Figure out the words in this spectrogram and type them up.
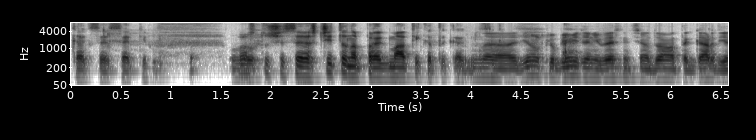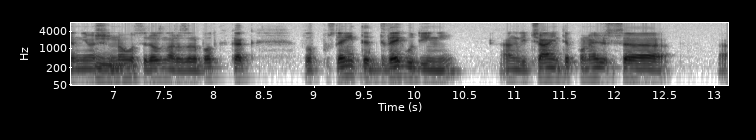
как се е сетил. Просто ще се разчита на прагматиката, както На един от любимите ни вестници на двамата Guardian имаше М. много сериозна разработка как в последните две години англичаните, понеже са а,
